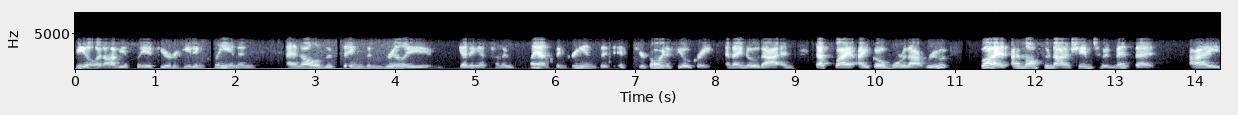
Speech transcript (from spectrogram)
feel and obviously if you're eating clean and and all of those things and really getting a ton of plants and greens, it, you're going to feel great. And I know that, and that's why I go more that route. But I'm also not ashamed to admit that I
